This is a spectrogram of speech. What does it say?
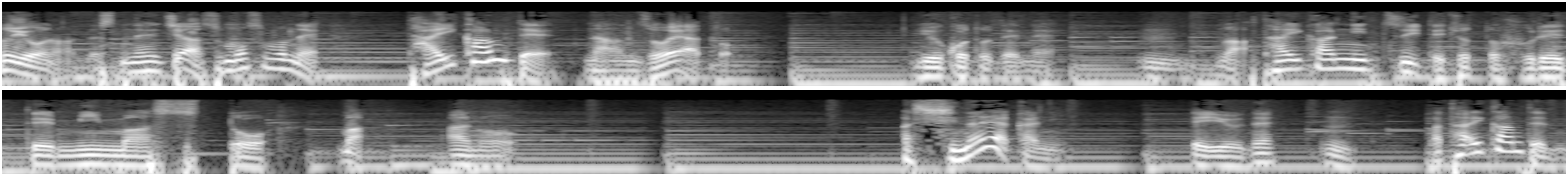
のようなんですね。じゃあそもそもね、体幹って何ぞやということでね、うん、まあ、体幹についてちょっと触れてみますと、まあ、あの、まあ、しなやかにっていうね、うん、まあ、体幹って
